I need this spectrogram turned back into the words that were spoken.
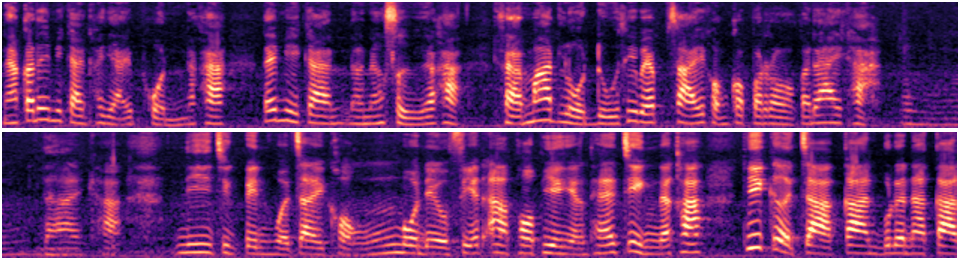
นะก็ได้มีการขยายผลนะคะ ได้มีการเอ่อหนังสืออะค่ะ สามารถโหลดดูที่เว็บไซต์ของกปรก็ได้ค่ะอืม ได้ค่ะ นี่จึงเป็นหัวใจของโมเดล CSR พอเพียงอย่างแท้จริงนะคะ ที่เกิดจากการบูรณาการ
